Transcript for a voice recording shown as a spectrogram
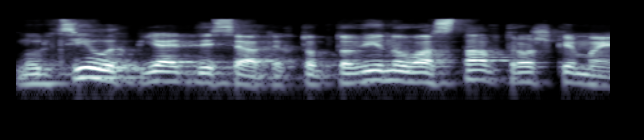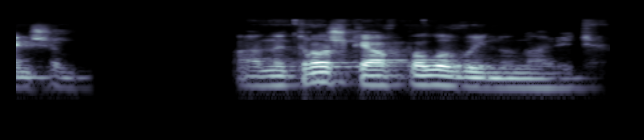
0,5. Тобто він у вас став трошки меншим. А не трошки, а в половину навіть.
